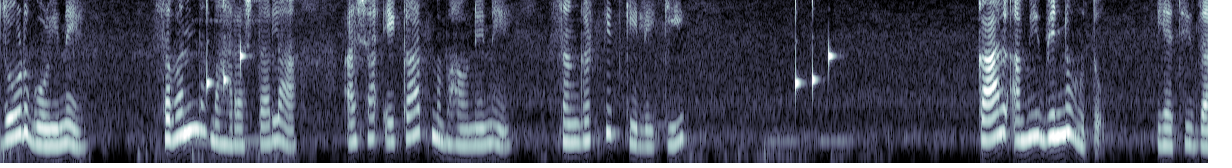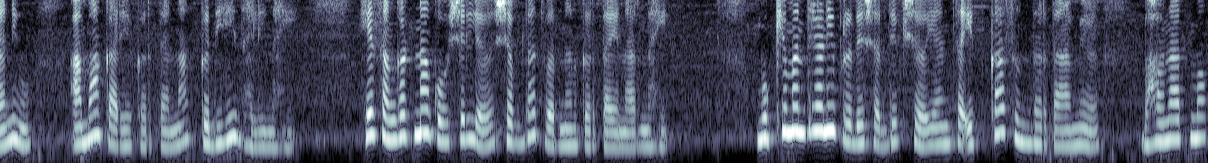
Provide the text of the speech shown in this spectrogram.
जोडगोळीने संबंध महाराष्ट्राला अशा एकात्म भावनेने संघटित केले की काल आम्ही भिन्न होतो याची जाणीव आम्हा कार्यकर्त्यांना कधीही झाली नाही. हे संघटना कौशल्य शब्दात वर्णन करता येणार नाही. मुख्यमंत्री आणि प्रदेशाध्यक्ष यांचा इतका सुंदर ताळमेळ भावनात्मक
